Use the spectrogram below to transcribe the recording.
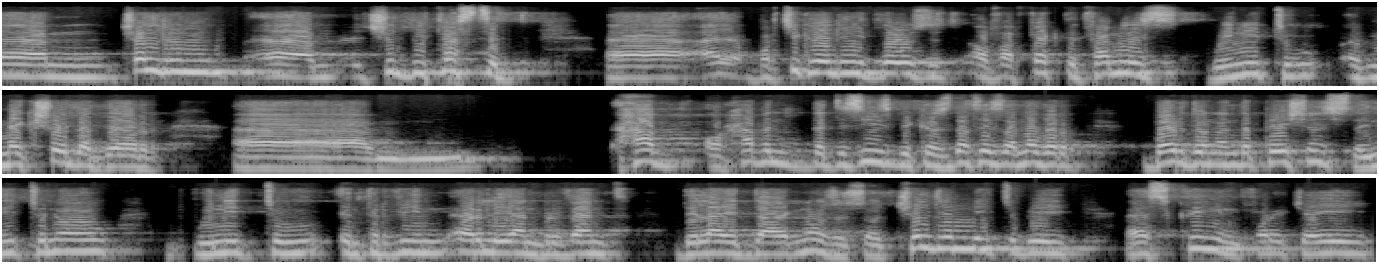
um, children um, should be tested, uh, particularly those of affected families. We need to make sure that they're um, have or haven't the disease because that is another burden on the patients. They need to know. We need to intervene early and prevent delayed diagnosis. So children need to be uh, screened for HAE,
